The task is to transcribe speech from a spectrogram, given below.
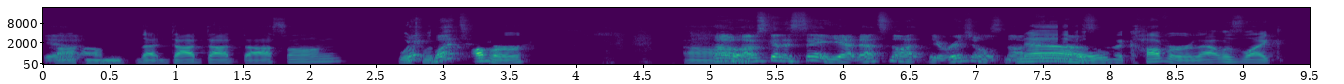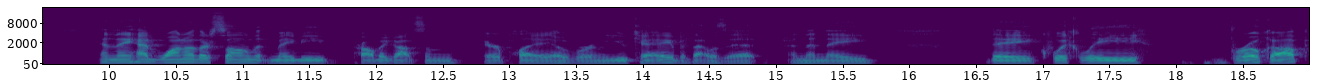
Yeah. Um, that dot dot dot song, which Wait, was what? a cover. Um, oh, I was gonna say, yeah, that's not the original's not. no, was- a cover. That was like, and they had one other song that maybe probably got some airplay over in the UK, but that was it. And then they they quickly broke up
